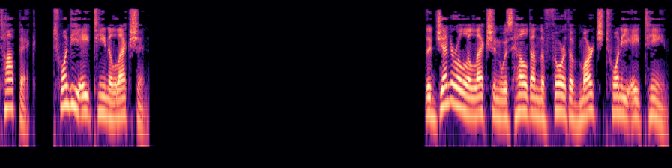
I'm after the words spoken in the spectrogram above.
2018 election The general election was held on 4 March 2018.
